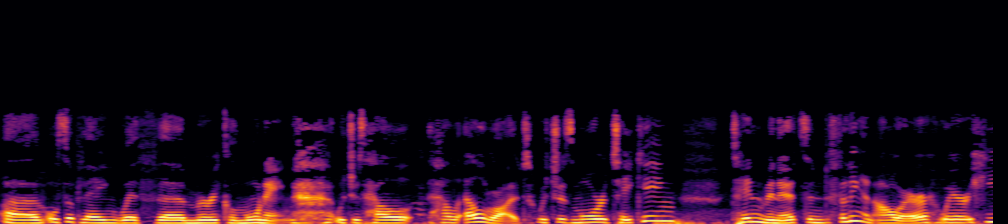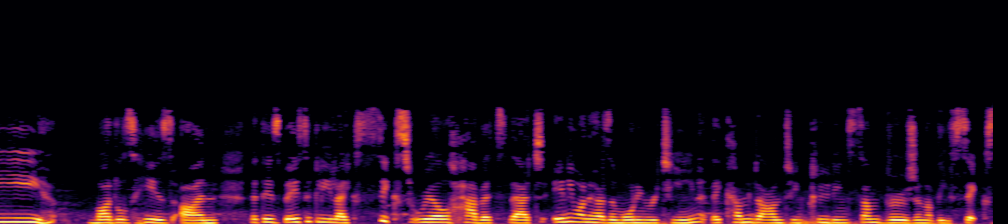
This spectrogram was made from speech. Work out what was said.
um, also playing with the Miracle Morning, which is Hal, Hal Elrod, which is more taking 10 minutes and filling an hour where he models his on that there's basically like six real habits that anyone who has a morning routine, they come down to including some version of these six.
